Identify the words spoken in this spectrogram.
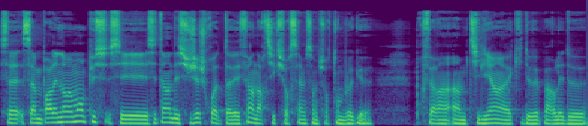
Ça, ça me parle énormément. En plus, c'était un des sujets, je crois. Tu avais fait un article sur ça, sur ton blog, euh, pour faire un petit lien qui devait parler de,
